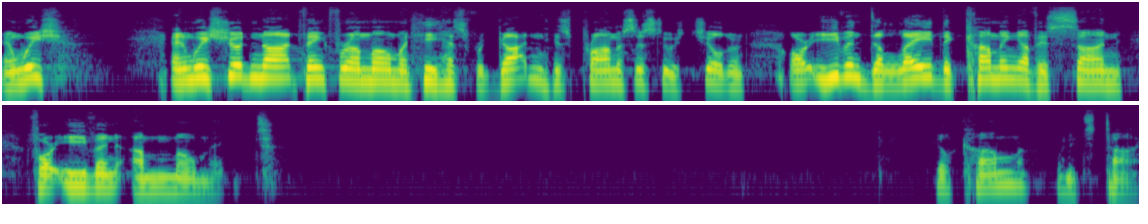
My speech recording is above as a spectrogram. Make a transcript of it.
And we, and we should not think for a moment he has forgotten his promises to his children or even delayed the coming of his son for even a moment. He'll come when it's time.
